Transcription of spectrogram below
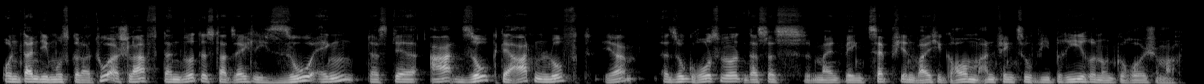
und dann die Muskulatur erschlafft, dann wird es tatsächlich so eng, dass der Sog der Atemluft ja, so groß wird, dass das meinetwegen Zäpfchen, weiche Gaumen anfängt zu vibrieren und Geräusche macht.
